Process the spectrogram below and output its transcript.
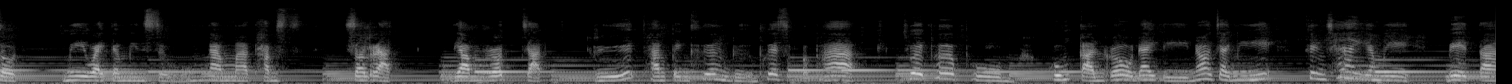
สดๆ มีวิตามินสูงนำมาทำสลัดยำรสจัด หรือทำเป็นเครื่องดื่มเพื่อสุขภาพ ช่วยเพิ่มภูมิ คุ้มกันโรคได้ดี นอกจากนี้ขึ้นช่ายยังมี เบตา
